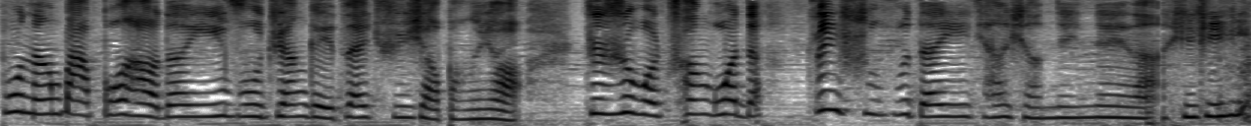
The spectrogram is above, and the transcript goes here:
不能把不好的衣服捐给灾区小朋友，这是我穿过的。”最舒服的一条小内内了，嘿嘿嘿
